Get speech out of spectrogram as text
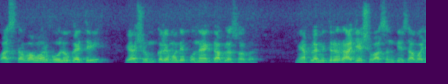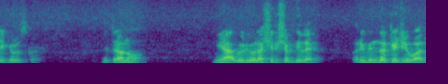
वास्तवावर बोलू काहीतरी या शृंखलेमध्ये पुन्हा एकदा आपलं स्वागत. मी आपला मित्र राजेश वासंती साबाजी केळुसकर. मित्रांनो मी या व्हिडिओला शीर्षक दिलं आहे अरविंद केजरीवाल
